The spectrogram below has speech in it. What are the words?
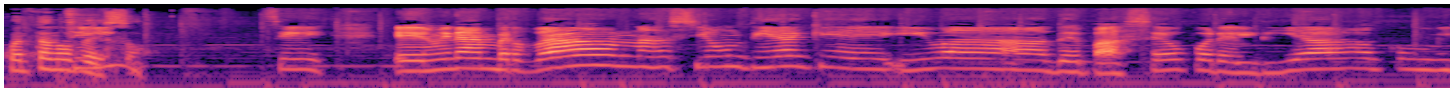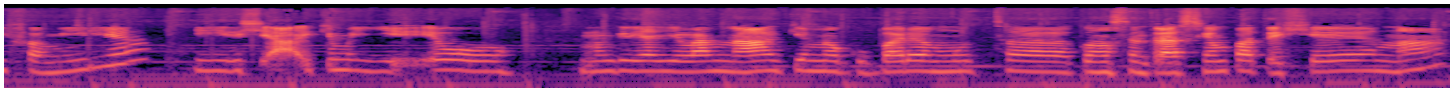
Cuéntanos de eso. Sí, eh, mira, en verdad nació un día que iba de paseo por el día con mi familia y dije, ay, que me llevo. No quería llevar nada que me ocupara mucha concentración para tejer, nada.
